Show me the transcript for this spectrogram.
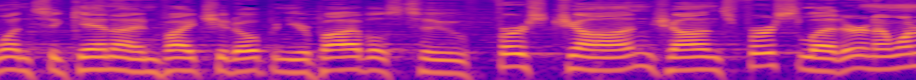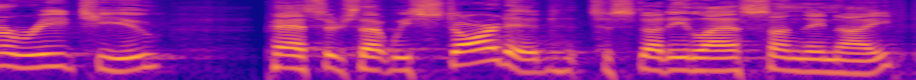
Once again, I invite you to open your Bibles to 1 John, John's first letter, and I want to read to you passage that we started to study last Sunday night.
